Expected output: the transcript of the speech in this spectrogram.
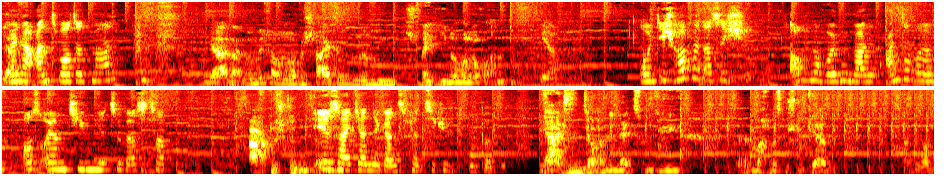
Ja, Wenn er antwortet mal. ja sag mir Mittwoch nochmal Bescheid und dann spreche ich ihn nochmal drauf an. Ja. Und ich hoffe, dass ich auch noch irgendwann andere aus eurem Team hier zu Gast habe. Ach, bestimmt. Ihr seid ja eine ganz fetzige Gruppe. Ja, die sind ja auch alle nett und die äh, machen das bestimmt gern. Also,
